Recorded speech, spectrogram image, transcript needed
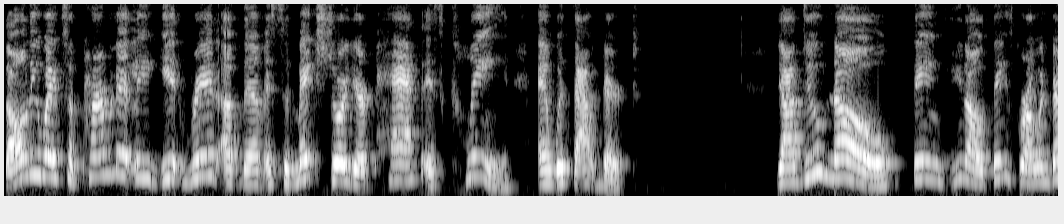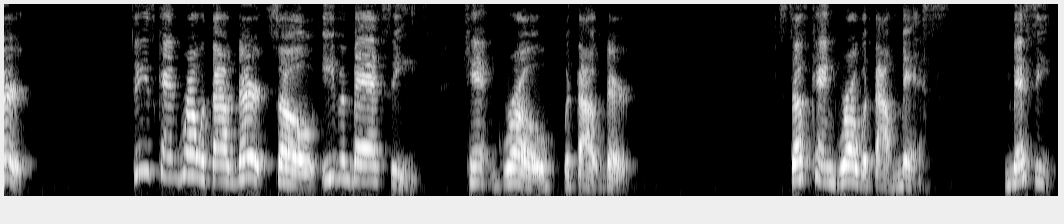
The only way to permanently get rid of them is to make sure your path is clean and without dirt. Y'all do know things, you know, things grow in dirt. Things can't grow without dirt. So even bad seeds can't grow without dirt. Stuff can't grow without mess. Messy,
